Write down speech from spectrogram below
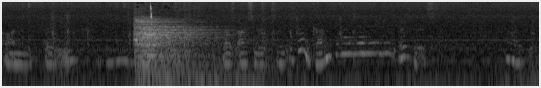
spawn in 30 guys actually play. Is there a gun thing What is this? I like this.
